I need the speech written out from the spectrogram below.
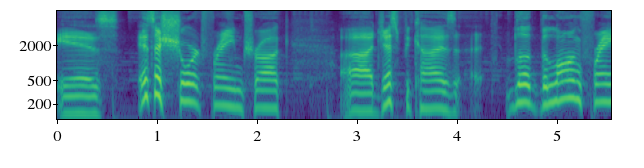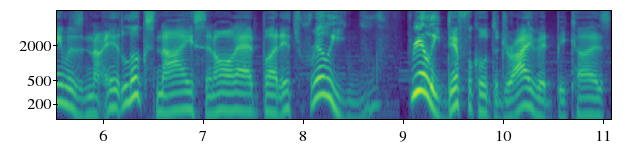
is it's a short frame truck, uh, just because. Look, the long frame is not. It looks nice and all that, but it's really, really difficult to drive it because,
